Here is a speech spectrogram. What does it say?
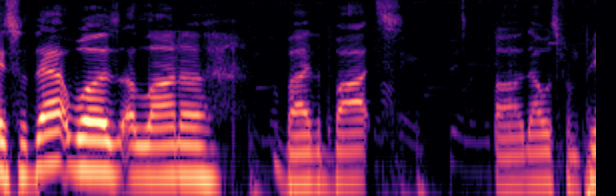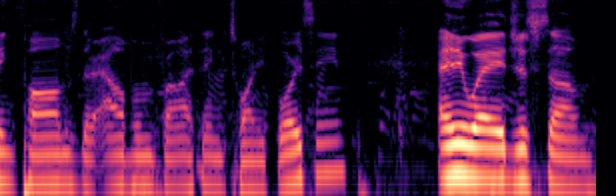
Okay, so that was Alana by the Bots. Uh, that was from Pink Palms, their album from I think 2014. Anyway, just um,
